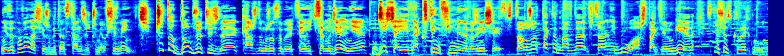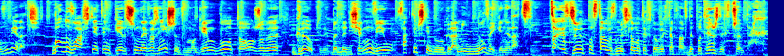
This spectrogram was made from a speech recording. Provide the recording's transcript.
nie zapowiada się, żeby ten stan rzeczy miał się zmienić. Czy to dobrze, czy źle, każdy może sobie ocenić samodzielnie. Dzisiaj jednak w tym filmie najważniejsze jest to, że tak naprawdę wcale nie było aż tak wielu gier, spośród których mogłem wybierać. Bo no właśnie tym pierwszym, najważniejszym wymogiem było to, żeby gry, o których będę dzisiaj mówił, faktycznie były grami nowej generacji. To jest, żeby powstały z myślą o tych nowych, naprawdę potężnych sprzętach.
